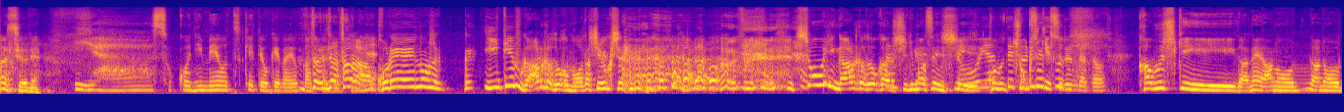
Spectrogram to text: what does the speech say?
ですよね。いやそこに目をつけておけばよかったですね。ただ、これの ETF があるかどうかも私よく知らない 商品があるかどうか知りませんし、この直接株式がね、あの、あの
